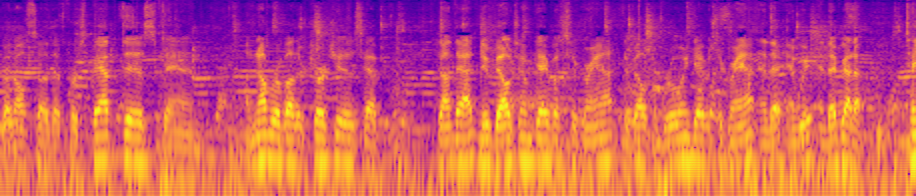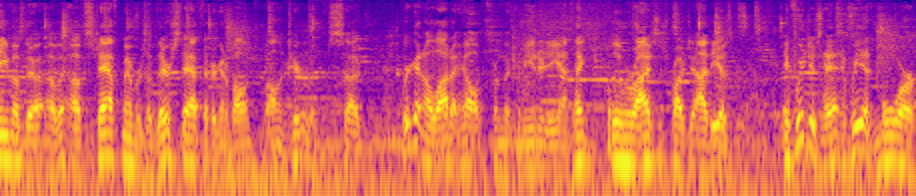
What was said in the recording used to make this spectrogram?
but also the First Baptist and a number of other churches have done that. New Belgium gave us a grant. New Belgium Brewing gave us a grant, and, they, and, we, and they've got a team of, their, of, of, staff members of their staff that are going to vol- volunteer with us. So we're getting a lot of help from the community. I think Blue Horizons Project ideas. If we just had, if we had more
